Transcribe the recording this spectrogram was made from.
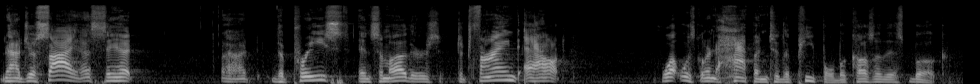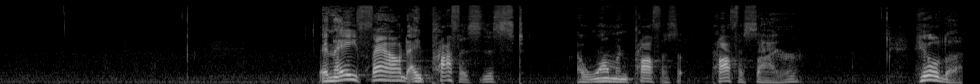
Now, Josiah sent uh, the priest and some others to find out what was going to happen to the people because of this book. And they found a prophetess, a woman prophes- prophesier, Hilda.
